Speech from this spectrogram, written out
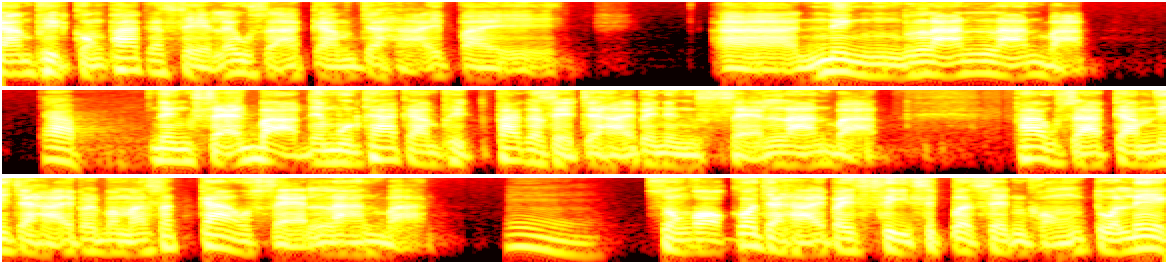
การผลิตของภาคเกษตรและอุตสาหกรรมจะหายไปอ่าหนึ่งล้านล้านบาท ครับหนึ่งแสนบาทในยมูลค่าการผลิตภาคเกษตรจะหายไปหนึ่งแสนล้านบาท ภาคอุตสาหกรรมนี่จะหายไปประมาณสักเก้าแสนล้านบาทอืมส่งออกก็จะหายไปสี่สิบเปอร์เซ็นของตัวเลข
